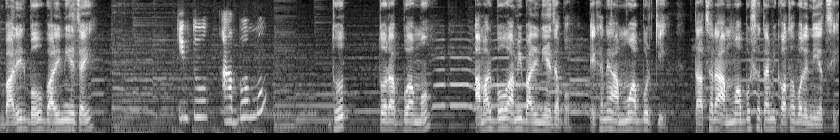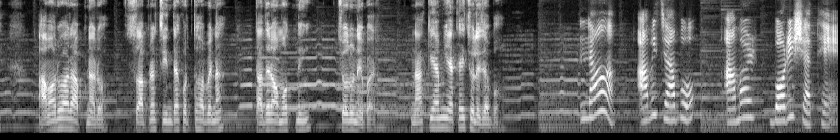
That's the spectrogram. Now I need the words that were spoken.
বাড়ির বউ বাড়ি নিয়ে যাই। কিন্তু আব্বু আম্মু? ধুত তোর আব্বু আম্মু। আমার বউ আমি বাড়ি নিয়ে যাব। এখানে আম্মু আব্বুর কি? তাছাড়া আম্মু আব্বুর সাথে আমি কথা বলে নিয়েছি। আমারও আর আপনারও। সো আপনার চিন্তা করতে হবে না। তাদের অমত নেই। চলুন এবার। নাকি আমি একাই চলে যাব? আমি যাব আমার বরের সাথে।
